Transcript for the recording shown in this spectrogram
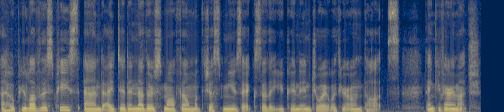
I hope you love this piece, and I did another small film with just music so that you can enjoy it with your own thoughts. Thank you very much.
